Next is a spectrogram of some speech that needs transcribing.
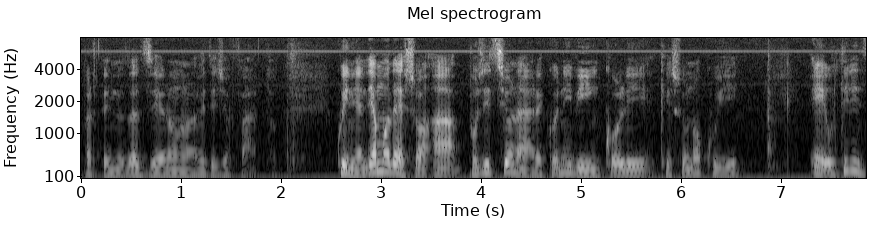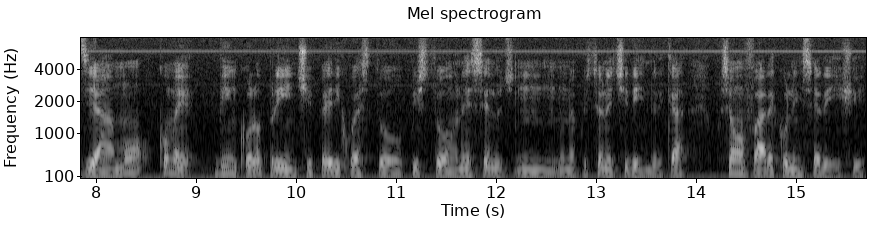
partendo da zero non l'avete già fatto. Quindi andiamo adesso a posizionare con i vincoli che sono qui e utilizziamo come vincolo principe di questo pistone, essendo mm, una questione cilindrica, possiamo fare con inserisci.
